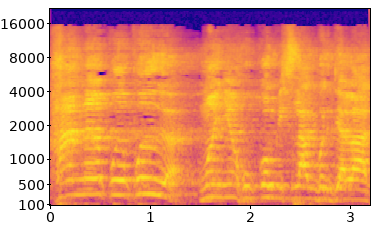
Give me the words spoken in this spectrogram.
hana pepera menya hukum Islam berjalan.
